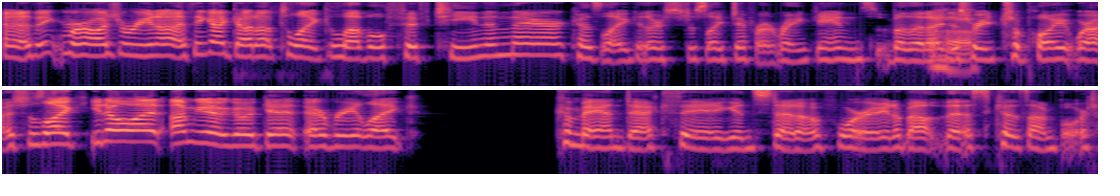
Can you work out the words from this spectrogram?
And I think Mirage Arena, I think I got up to like level 15 in there because like there's just like different rankings. But then I just Uh-huh. reached a point where I was just like, you know what? I'm gonna go get every like command deck thing instead of worrying about this because I'm bored.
